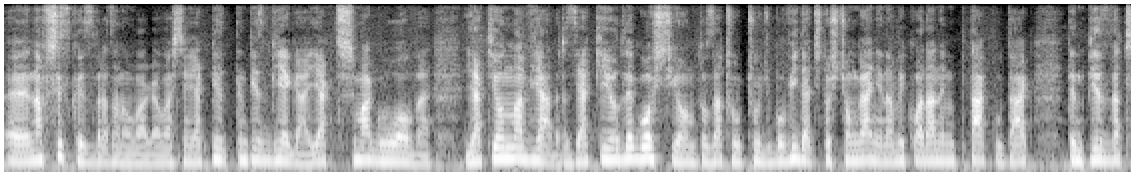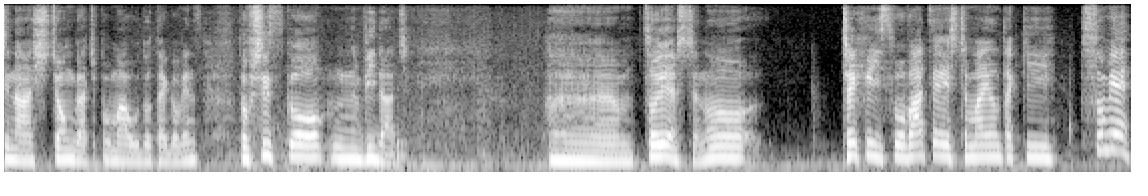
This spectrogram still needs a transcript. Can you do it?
e, na wszystko jest zwracana uwaga właśnie, jak pie, ten pies biega, jak trzyma głowę, jaki on ma wiatr, z jakiej odległości on to zaczął czuć, bo widać to ściąganie na wykładanym ptaku, tak? Ten pies zaczyna ściągać pomału do tego, więc to wszystko mm, widać. Em, Co jeszcze? No, Czechy i Słowacja jeszcze mają taki w sumie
